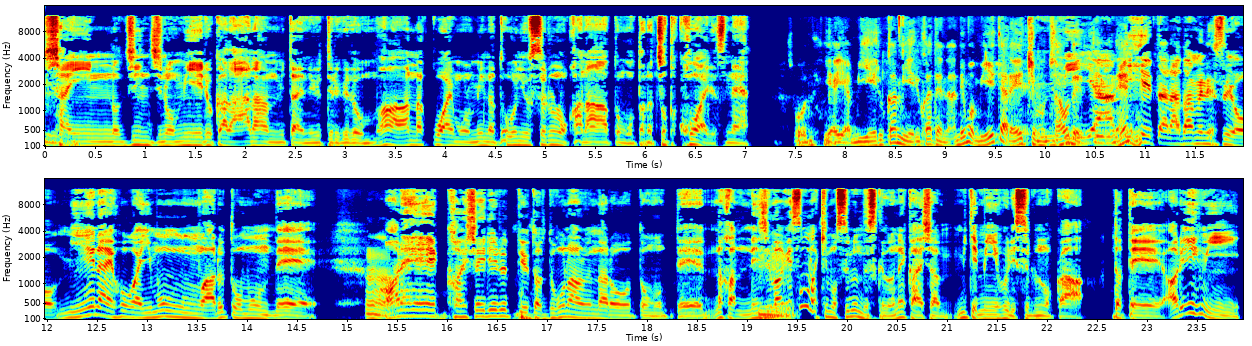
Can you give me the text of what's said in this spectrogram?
社員の人事の見える化だなんみたいに言ってるけど、まああんな怖いものみんな導入するのかなと思ったらちょっと怖いですね。そうね。いやいや、見えるか見えるかって何でも見えたらええっちゅうもんちゃうでっていういや、見ね。えたらダメですよ。見えない方がいいもんもあると思うんで、うんあれ、会社入れるって言ったらどうなるんだろうと思って、なんかねじ曲げそうな気もするんですけどね、会社見て見んふりするのか。だって、ある意味、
